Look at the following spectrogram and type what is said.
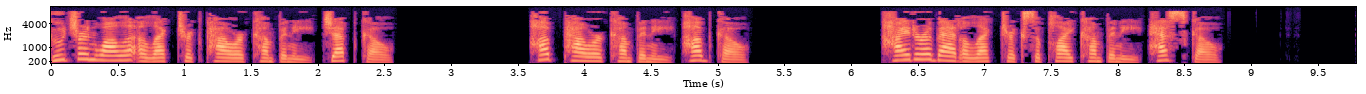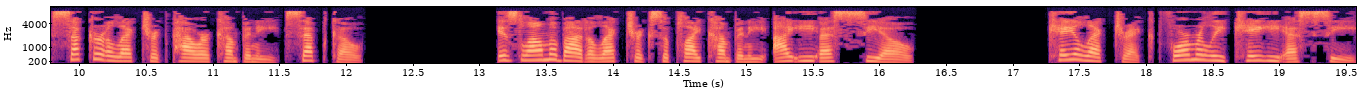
Gujranwala Electric Power Company GEPCO. Hub Power Company HUBCO. Hyderabad Electric Supply Company HESCO. Sukkur Electric Power Company SEPCO Islamabad Electric Supply Company IESCO K Electric formerly KESC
